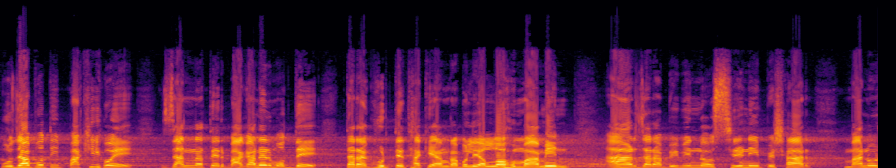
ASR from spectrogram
প্রজাপতি পাখি হয়ে জান্নাতের বাগানের মধ্যে তারা ঘুরতে থাকে। আমরা বলি আল্লাহ আমিন। আর যারা বিভিন্ন শ্রেণি পেশার মানুষ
